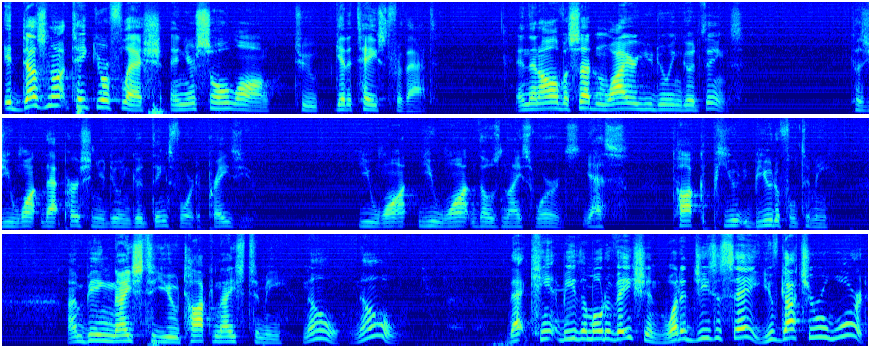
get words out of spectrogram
it does not take your flesh and your soul long to get a taste for that. And then all of a sudden, why are you doing good things? Because you want that person you're doing good things for to praise you. You want, you want those nice words. Yes. Talk pu- beautiful to me. I'm being nice to you. Talk nice to me. No, no. That can't be the motivation. What did Jesus say? You've got your reward.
